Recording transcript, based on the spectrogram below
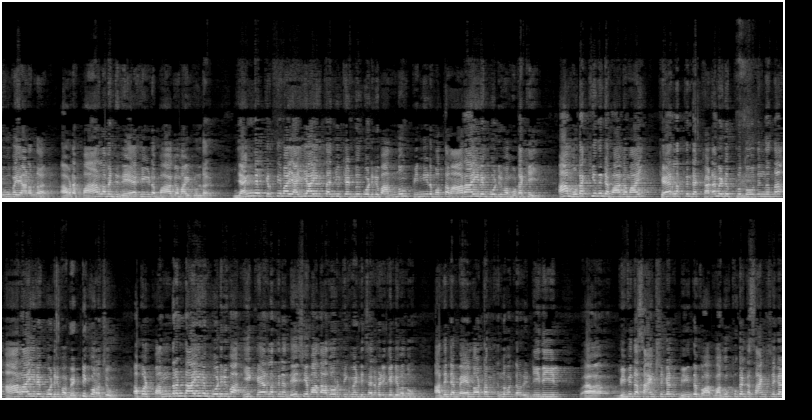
രൂപയാണെന്ന് അവിടെ പാർലമെന്റ് രേഖയുടെ ഭാഗമായിട്ടുണ്ട്. ഞങ്ങൾ കൃത്യമായി അയ്യായിരത്തി അഞ്ഞൂറ്റി എൺപത് കോടി രൂപ അന്നും പിന്നീട് മൊത്തം ആറായിരം കോടി രൂപ മുടക്കി. ആ മുടക്കിയതിന്റെ ഭാഗമായി കേരളത്തിന്റെ കടമെടുപ്പ് തോതിൽ നിന്ന് ആറായിരം കോടി രൂപ വെട്ടിക്കുറച്ചു. അപ്പോൾ പന്ത്രണ്ടായിരം കോടി രൂപ ഈ കേരളത്തിന് ദേശീയപാത അതോറിറ്റിക്ക് വേണ്ടി ചെലവഴിക്കേണ്ടി വന്നു. അതിന്റെ മേൽനോട്ടം എന്ന രീതിയിൽ വിവിധ സാങ്ഷനുകൾ വിവിധ വകുപ്പുകളുടെ സാങ്ഷനുകൾ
